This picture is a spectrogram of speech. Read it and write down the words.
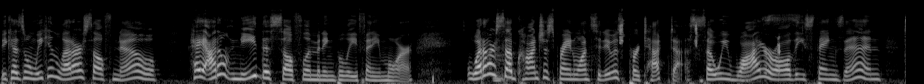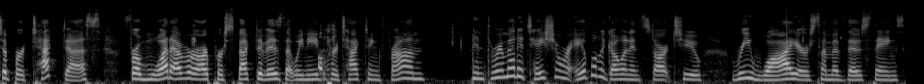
because when we can let ourselves know hey I don't need this self-limiting belief anymore what our subconscious brain wants to do is protect us. So we wire all these things in to protect us from whatever our perspective is that we need protecting from. And through meditation, we're able to go in and start to rewire some of those things.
